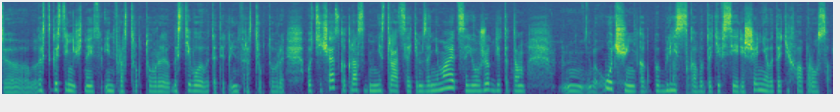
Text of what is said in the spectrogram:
гостиничной инфраструктуры, гостевой вот этой инфраструктуры. Вот сейчас как раз администрация этим занимается, и уже где-то там очень как бы близко вот эти все решения вот этих вопросов.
